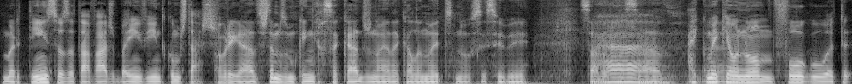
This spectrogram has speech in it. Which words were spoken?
Martim Sousa Tavares, bem-vindo, como estás? Obrigado, estamos um bocadinho ressacados, não é, daquela noite no CCB sábado ah. passado. Ai, como é que é o nome? Fogo, como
